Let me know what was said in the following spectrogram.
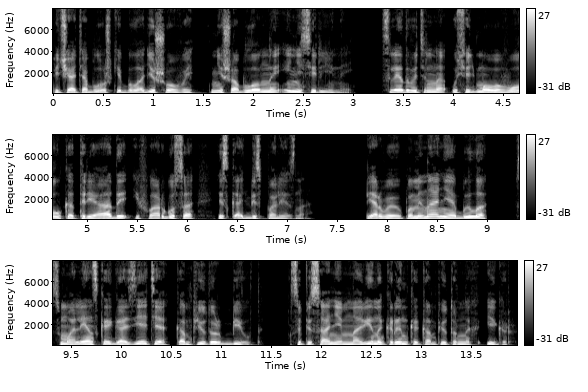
Печать обложки была дешевой, не шаблонной и не серийной. Следовательно, у седьмого волка, триады и фаргуса искать бесполезно. Первое упоминание было в смоленской газете «Компьютер Билд» с описанием новинок рынка компьютерных игр.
